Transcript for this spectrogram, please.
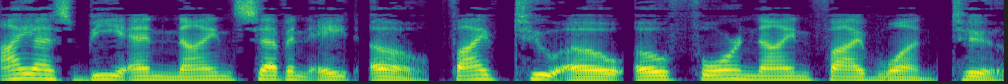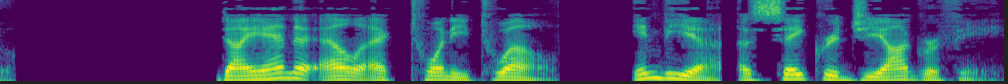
ISBN 978 0 520 04951 2. Diana L. Eck 2012. India, A Sacred Geography.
